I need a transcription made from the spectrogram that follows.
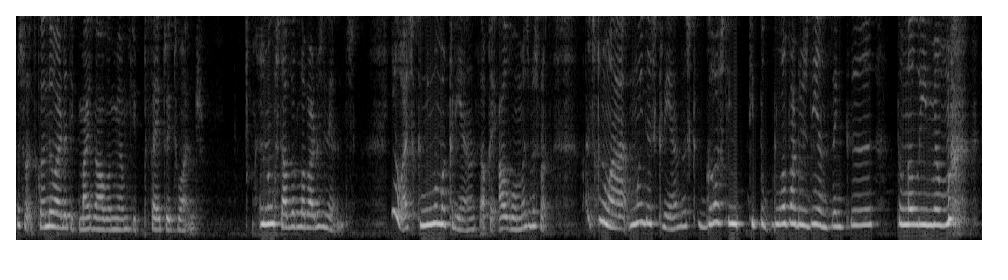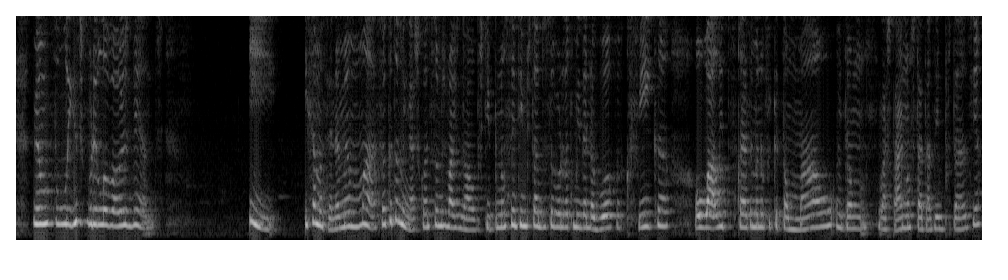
mas pronto, quando eu era tipo mais nova mesmo, tipo 7, 8 anos, eu não gostava de lavar os dentes. E eu acho que nenhuma criança, ok, algumas, mas pronto, Acho que não há muitas crianças que gostem, tipo, de lavar os dentes, em que estão ali mesmo, mesmo felizes por ir lavar os dentes. E isso é uma cena mesmo má. Só que eu também acho que quando somos mais novos, tipo, não sentimos tanto o sabor da comida na boca que fica, ou o hálito se calhar também não fica tão mau, então lá está, não se dá tanta importância.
